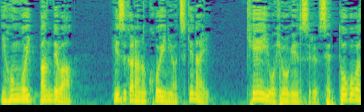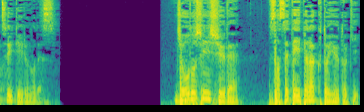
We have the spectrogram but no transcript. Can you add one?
日本語一般では、自らの行為にはつけない敬意を表現する窃盗語がついているのです。浄土真宗でさせていただくというとき、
